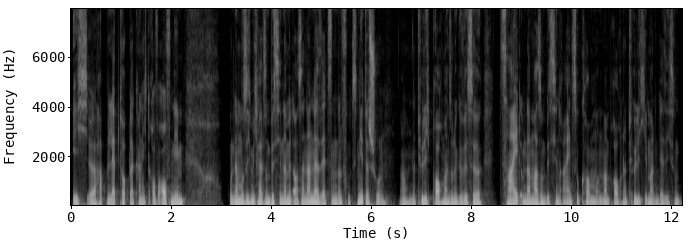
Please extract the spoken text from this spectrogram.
ich äh, habe einen Laptop, da kann ich drauf aufnehmen und dann muss ich mich halt so ein bisschen damit auseinandersetzen und dann funktioniert das schon. Ja, natürlich braucht man so eine gewisse Zeit, um da mal so ein bisschen reinzukommen. Und man braucht natürlich jemanden, der sich so ein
